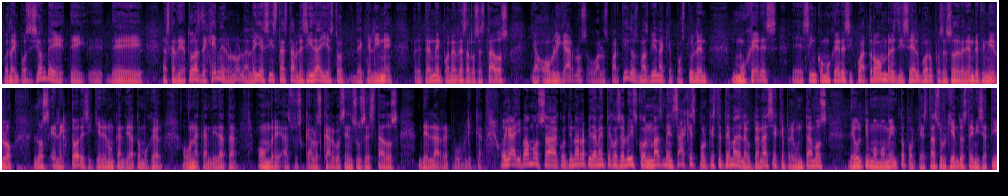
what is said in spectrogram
pues la imposición de, de- las candidaturas de género, ¿no? La ley así está establecida y esto de que el INE pretende imponerles a los estados, y obligarlos o a los partidos más bien a que postulen mujeres, eh, cinco mujeres y cuatro hombres, dice él, bueno, pues eso deberían definirlo los electores si quieren un candidato mujer o una candidata hombre a, sus, a los cargos en sus estados de la República. Oiga, y vamos a continuar rápidamente, José Luis, con más mensajes, porque este tema de la eutanasia que preguntamos de último momento, porque está surgiendo esta iniciativa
